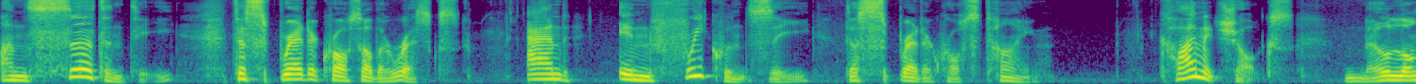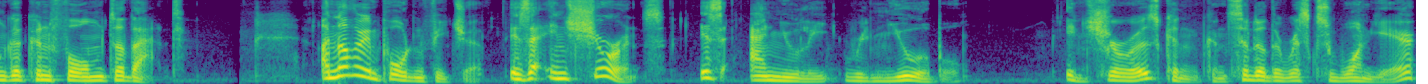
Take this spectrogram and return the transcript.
uncertainty to spread across other risks and infrequency to spread across time. Climate shocks no longer conform to that. Another important feature is that insurance is annually renewable. Insurers can consider the risks one year,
